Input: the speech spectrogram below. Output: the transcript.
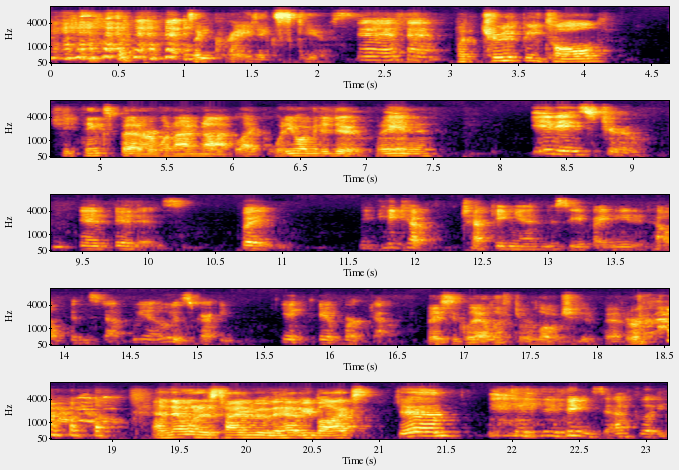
It's a great excuse. But truth be told, she thinks better when I'm not. Like, what do you want me to do? Yeah. It is true. It, it is. But he kept checking in to see if I needed help and stuff. You know, it was great. It, it worked out. Basically, I left her alone. She did better. and then when it was time to move the heavy box, Jim, exactly.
